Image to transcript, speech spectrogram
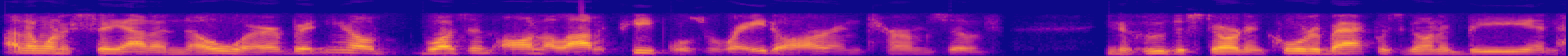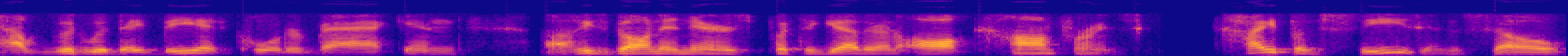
I don't want to say out of nowhere, but you know, wasn't on a lot of people's radar in terms of you know who the starting quarterback was going to be and how good would they be at quarterback. And uh, he's gone in there and put together an all-conference type of season. So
